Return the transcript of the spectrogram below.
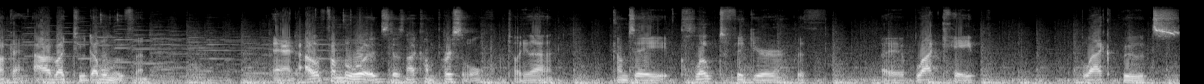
Okay, I would like to double move then. And out from the woods does not come Percival, I'll tell you that. Comes a cloaked figure with a black cape, black boots,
